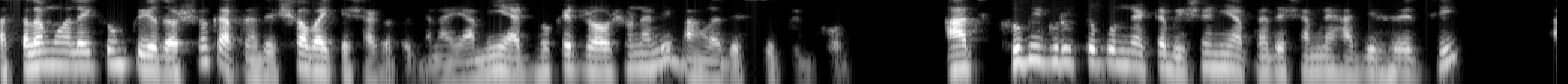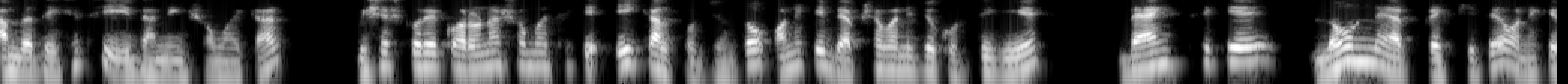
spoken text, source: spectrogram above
আসসালামু আলাইকুম, প্রিয় দর্শক, আপনাদের সবাইকে স্বাগত জানাই। আমি advocate Roushan Ali, Bangladesh supreme court. আজ খুবই গুরুত্বপূর্ণ একটা বিষয় নিয়ে আপনাদের সামনে হাজির হয়েছি। আমরা দেখেছি ইদানিং সময়কার, বিশেষ করে করোনা সময় থেকে এই কাল পর্যন্ত অনেকেই ব্যবসা বাণিজ্য করতে গিয়ে ব্যাংক থেকে লোন নেয়ার প্রেক্ষিতে অনেকে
